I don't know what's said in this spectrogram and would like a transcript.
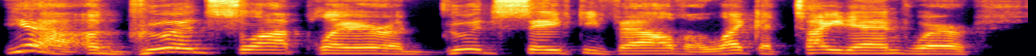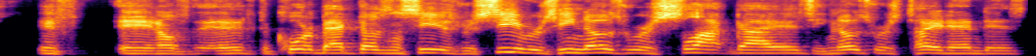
Yeah, a good slot player, a good safety valve, a, like a tight end where if you know if the, if the, quarterback doesn't see his receivers, he knows where his slot guy is. He knows where his tight end is.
